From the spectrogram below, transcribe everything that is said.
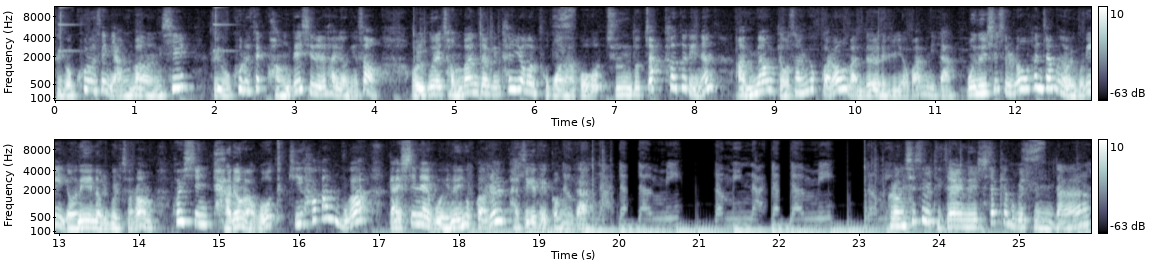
그리고 코르셋 양방실, 그리고 코르셋 광대실을 활용해서 얼굴의 전반적인 탄력을 복원하고 주름도 쫙 펴드리는 안면 겨상 효과로 만들어 드리려고 합니다. 오늘 시술로 환자분 얼굴이 연예인 얼굴처럼 훨씬 갸름하고 특히 하관부가 날씬해 보이는 효과를 가지게 될 겁니다. 그럼 시술 디자인을 시작해 보겠습니다.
